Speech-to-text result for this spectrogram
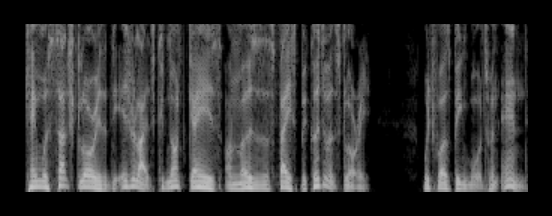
came with such glory that the Israelites could not gaze on Moses' face because of its glory, which was being brought to an end,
